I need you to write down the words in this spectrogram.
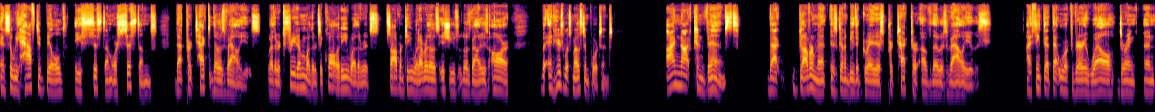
And so we have to build a system or systems that protect those values, whether it's freedom, whether it's equality, whether it's sovereignty, whatever those issues, those values are. But, and here's what's most important I'm not convinced that government is going to be the greatest protector of those values. I think that that worked very well during an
